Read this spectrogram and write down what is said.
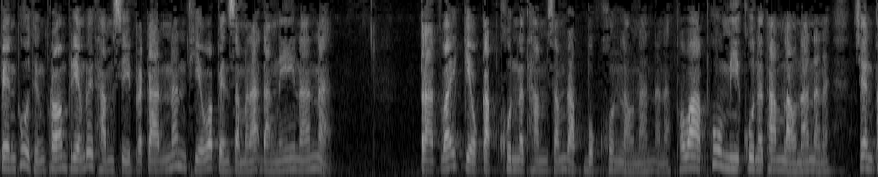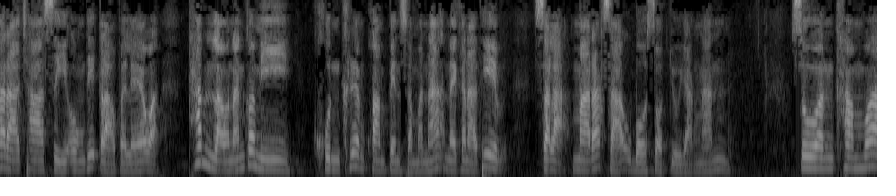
เป็นผู้ถึงพร้อมเพียงด้วยธรรมสี่ประการนั่นเทียวว่าเป็นสมณะดังนี้นั้นน่ะตรัสไว้เกี่ยวกับคุณธรรมสำหรับบุคคลเหล่านั้นนะนะเพราะว่าผู้มีคุณธรรมเหล่านั้นนะนะเช่นพระราชาสี่องค์ที่กล่าวไปแล้วอะท่านเหล่านั้นก็มีคุณเครื่องความเป็นสมณะในขณะที่สละมารักษาอุโบสถอยู่อย่างนั้น ส่วนคำว่า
